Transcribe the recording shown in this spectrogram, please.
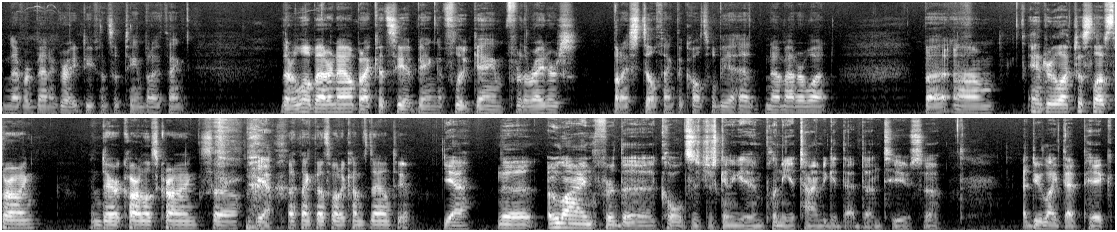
never been a great defensive team, but I think they're a little better now. But I could see it being a fluke game for the Raiders. But I still think the Colts will be ahead no matter what. But um, Andrew Luck just loves throwing, and Derek Carr loves crying. So Yeah. I think that's what it comes down to. Yeah, the O line for the Colts is just going to give him plenty of time to get that done too. So I do like that pick.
